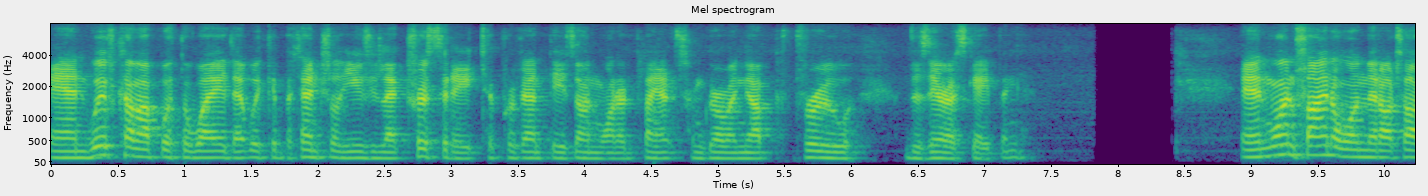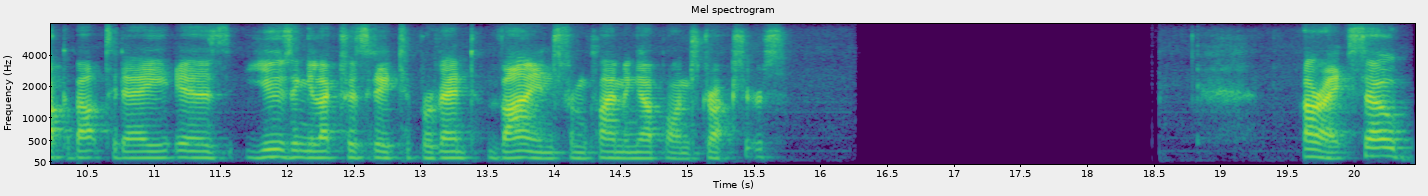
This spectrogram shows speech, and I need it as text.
And we've come up with a way that we could potentially use electricity to prevent these unwanted plants from growing up through the xeriscaping. And one final one that I'll talk about today is using electricity to prevent vines from climbing up on structures. All right, so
